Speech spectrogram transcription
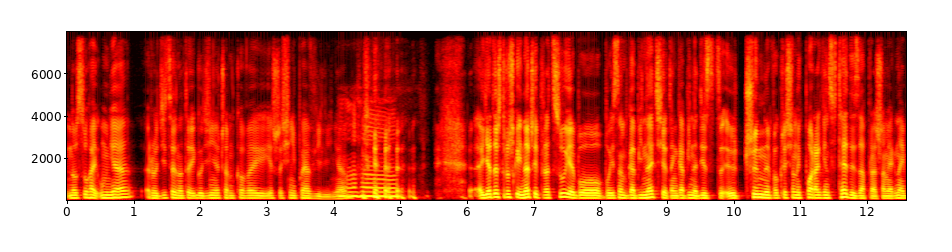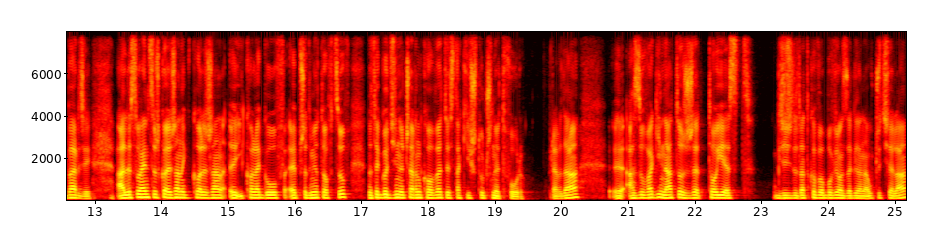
no słuchaj, u mnie rodzice na tej godzinie czarnkowej jeszcze się nie pojawili, nie? Ja też troszkę inaczej pracuję, bo, bo jestem w gabinecie. Ten gabinet jest y, czynny w określonych porach, więc wtedy zapraszam jak najbardziej. Ale słuchając też koleżanek i, koleżan i kolegów, e, przedmiotowców, no te godziny czarnkowe to jest taki sztuczny twór, prawda? Y, A z uwagi na to, że to jest gdzieś dodatkowy obowiązek dla nauczyciela,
